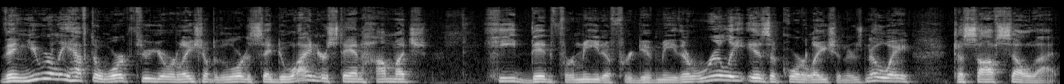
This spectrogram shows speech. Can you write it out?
then you really have to work through your relationship with the Lord to say, Do I understand how much He did for me to forgive me? There really is a correlation. There's no way to soft sell that.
